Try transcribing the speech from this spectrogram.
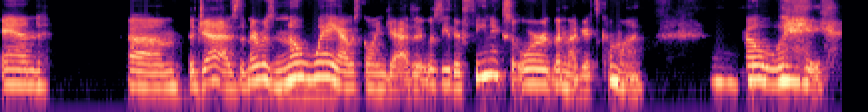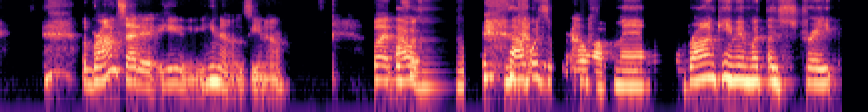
and um, the Jazz. And there was no way I was going Jazz. It was either Phoenix or the Nuggets. Come on, no way. LeBron said it. He he knows, you know. But before- that was that was rough, man. LeBron came in with a straight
